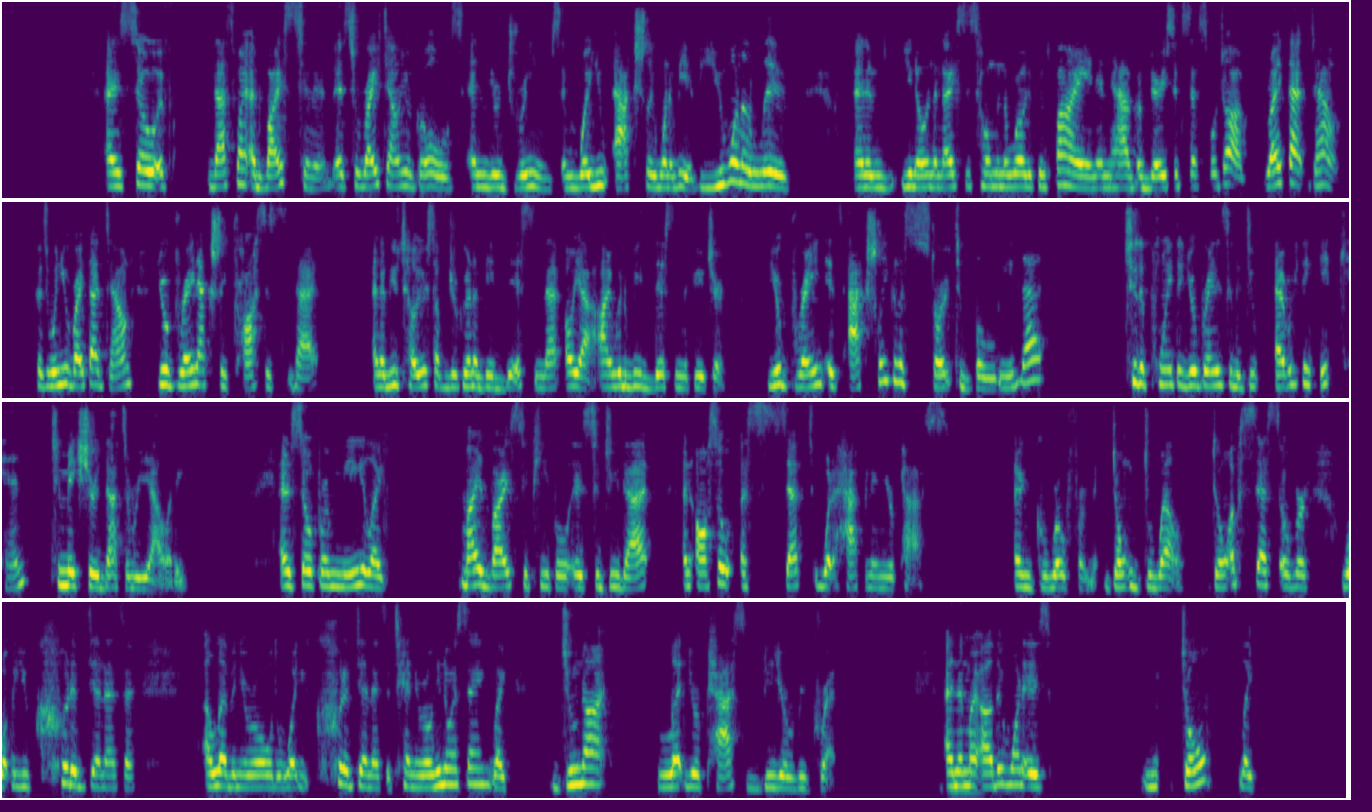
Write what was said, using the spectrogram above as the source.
And so if that's my advice to them is to write down your goals and your dreams and where you actually want to be. If you want to live and you know in the nicest home in the world you can find and have a very successful job write that down. Because when you write that down your brain actually processes that. And if you tell yourself you're to be this and that oh yeah i'm to be this in the future your brain is actually to start to believe that to the point that your brain is to do everything it can to make sure that's a reality. And so for me like my advice to people is to do that and also accept what happened in your past and grow from it. Don't dwell. Don't obsess over what you could have done as a 11 year old what you could have done as a 10 year old you know what i'm saying? Like do not let your past be your regret. And then my other one is don't like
